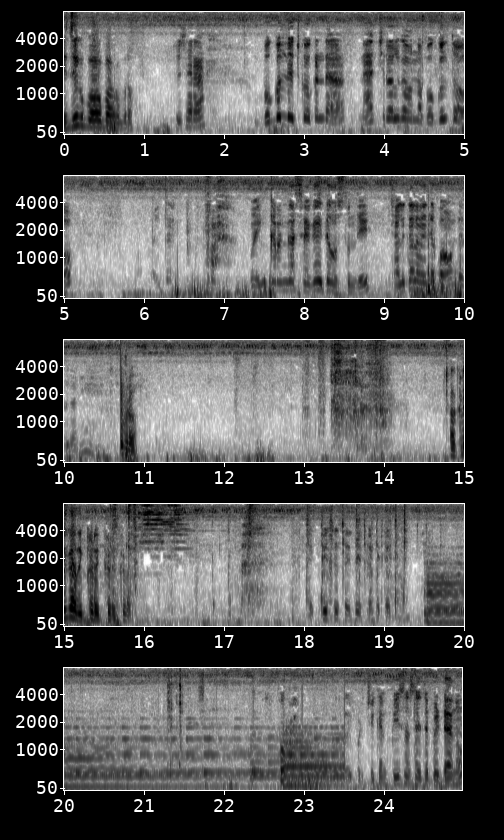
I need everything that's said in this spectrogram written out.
ఎజ్జుకు పోకపోక బ్రో. చూసారా? బొగ్గులు తెచ్చుకోకుండా natural గా ఉన్న బొగ్గులతో అయితే భయంకరంగా సెగ అయితే వస్తుంది. చలికాలం అయితే బాగుండేది కానీ. బ్రో. అక్కడ కాదు ఇక్కడ ఇక్కడ ఇక్కడ. లెగ్ పీసెస్ అయితే ఇట్లా పెట్టేద్దాం. ఇప్పుడు చికెన్ పీసెస్ అయితే పెట్టాను.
